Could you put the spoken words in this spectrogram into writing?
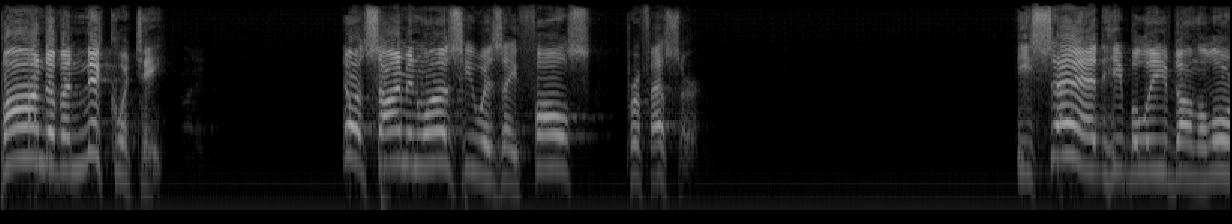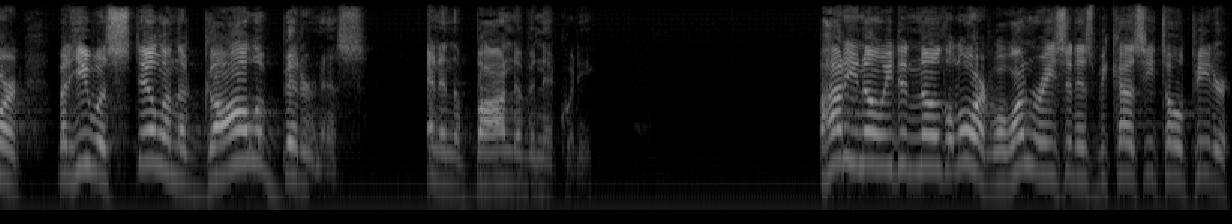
bond of iniquity. You know what Simon was? He was a false professor. He said he believed on the Lord, but he was still in the gall of bitterness and in the bond of iniquity. How do you know he didn't know the Lord? Well, one reason is because he told Peter,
